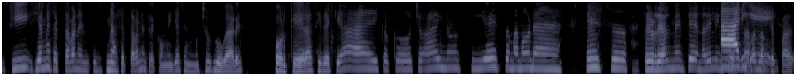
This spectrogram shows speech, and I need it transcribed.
sí, sí me aceptaban, en, pues, me aceptaban entre comillas en muchos lugares, porque era así de que, ay, cococho, ay, no, sí, eso, mamona, eso, pero realmente a nadie le importaba lo que pasaba.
